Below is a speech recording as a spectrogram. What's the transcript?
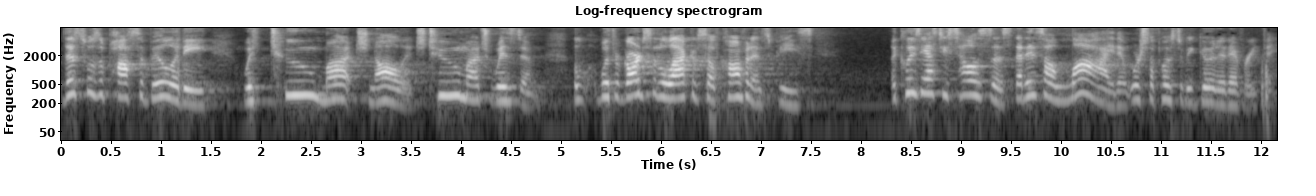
this was a possibility with too much knowledge, too much wisdom. With regards to the lack of self confidence piece, Ecclesiastes tells us that it's a lie that we're supposed to be good at everything.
